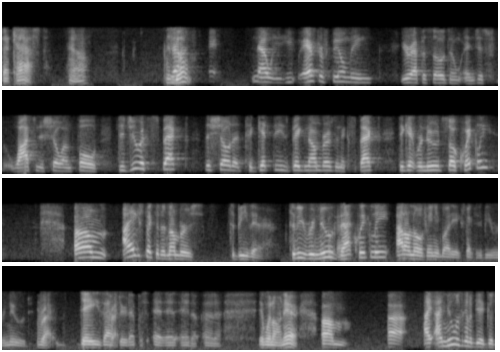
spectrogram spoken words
that cast. You know, it's now, good. Now, you, after filming your episodes and, and just watching the show unfold, did you expect the show to to get these big numbers and expect to get renewed so quickly? Um, I expected the numbers to be there. To be renewed okay. that quickly, I don't know if anybody expected to be renewed. Right. Days after right. it, it, went on air. Um, uh, I, I knew it was going to be a good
